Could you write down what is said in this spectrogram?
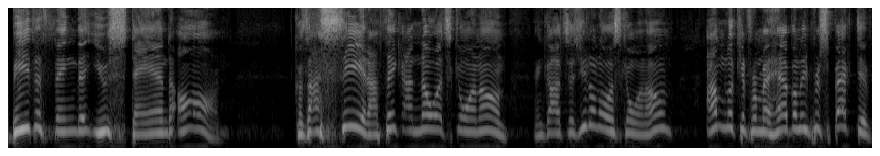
be the thing that you stand on. Because I see it. I think I know what's going on. And God says, You don't know what's going on. I'm looking from a heavenly perspective.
